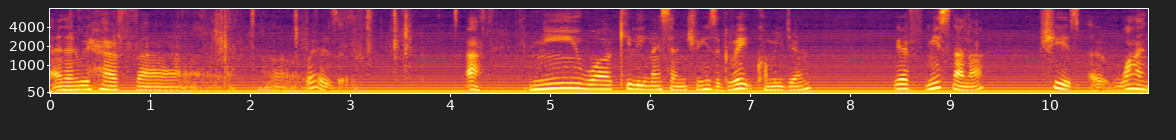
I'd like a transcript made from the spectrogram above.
and then we have uh, uh where is it? Ah Niwakili 973 he's a great comedian. We have Miss Nana. She is a one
